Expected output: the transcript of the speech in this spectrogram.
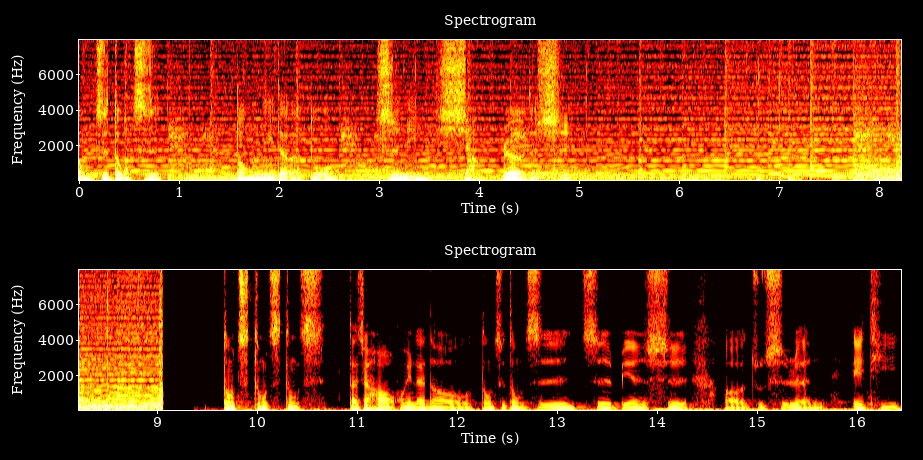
懂之懂之，懂你的耳朵，知你想热的事。动词动词动词，大家好，欢迎来到懂之懂之，这边是呃主持人 AT，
